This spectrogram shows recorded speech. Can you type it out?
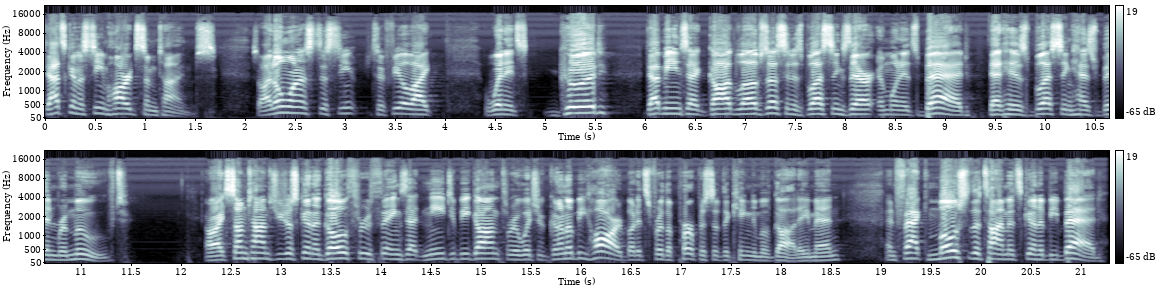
that's going to seem hard sometimes. So I don't want us to see, to feel like when it's good, that means that God loves us and his blessings there, and when it's bad, that his blessing has been removed. All right, sometimes you're just going to go through things that need to be gone through, which are going to be hard, but it's for the purpose of the kingdom of God. Amen. In fact, most of the time it's going to be bad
